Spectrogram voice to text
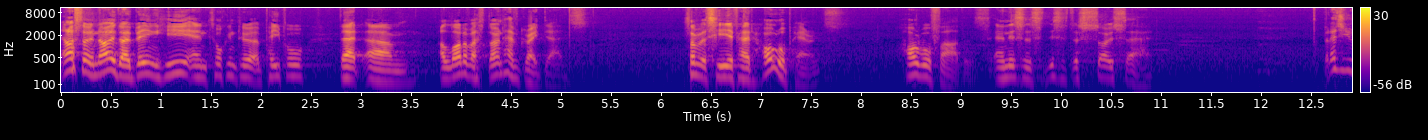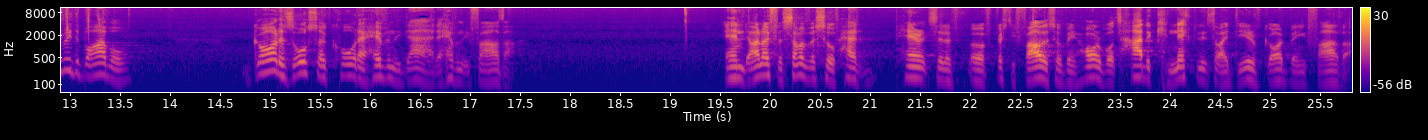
And I also know, though, being here and talking to people, that um, a lot of us don't have great dads. Some of us here have had horrible parents, horrible fathers. And this is, this is just so sad. But as you read the Bible, God is also called a heavenly dad, a heavenly father. And I know for some of us who have had parents that have, or especially fathers who have been horrible, it's hard to connect with this idea of God being father.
